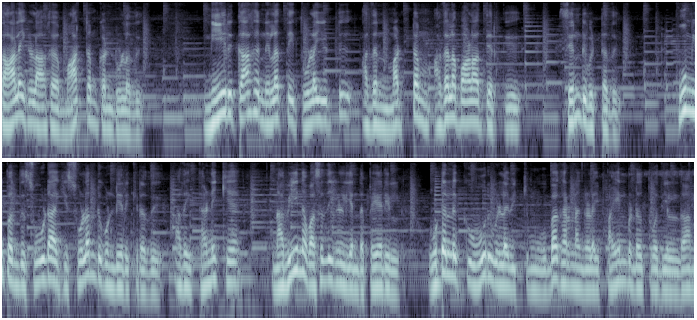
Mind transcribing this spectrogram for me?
சாலைகளாக மாற்றம் கண்டுள்ளது. நீருக்காக நிலத்தை துளையிட்டு அதன் மட்டம் அதலபாலாத்திற்கு சென்று விட்டது பூமி பந்து சூடாகி சுழன்று கொண்டிருக்கிறது. அதை தணிக்க நவீன வசதிகள் என்ற பெயரில் உடலுக்கு ஊறு விளைவிக்கும் உபகரணங்களை பயன்படுத்துவதில்தான்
